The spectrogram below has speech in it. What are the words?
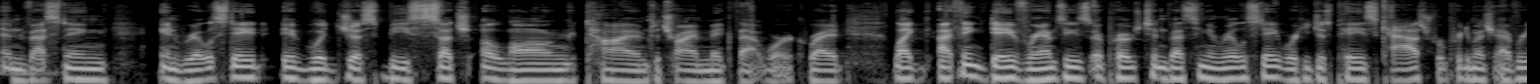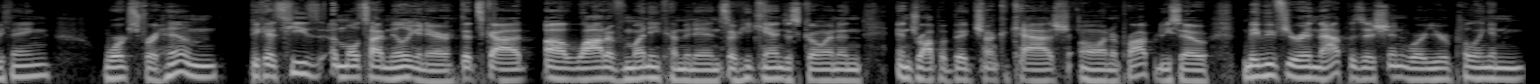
investing in real estate, it would just be such a long time to try and make that work, right? Like, I think Dave Ramsey's approach to investing in real estate, where he just pays cash for pretty much everything, works for him because he's a multimillionaire that's got a lot of money coming in. So he can just go in and, and drop a big chunk of cash on a property. So maybe if you're in that position where you're pulling in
